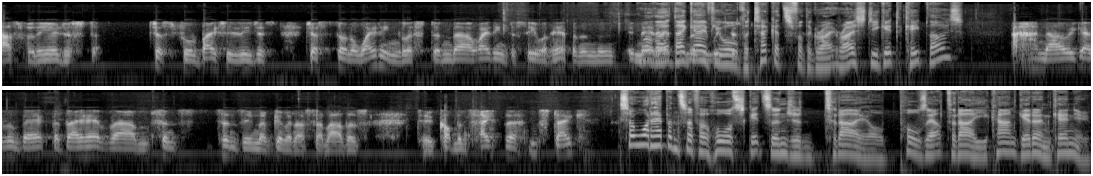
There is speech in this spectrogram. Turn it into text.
us were there just just for basically just just on a waiting list and uh, waiting to see what happened. In, in well, they, they gave you all just, the tickets for the Great Race. Do you get to keep those? Uh, no, we gave them back, but they have um, since since then they've given us some others to compensate the mistake. So, what happens if a horse gets injured today or pulls out today? You can't get in, can you?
